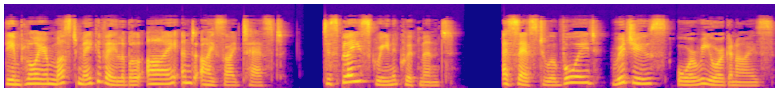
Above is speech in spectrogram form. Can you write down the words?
The employer must make available eye and eyesight test. Display screen equipment. Assess to avoid, reduce or reorganize.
